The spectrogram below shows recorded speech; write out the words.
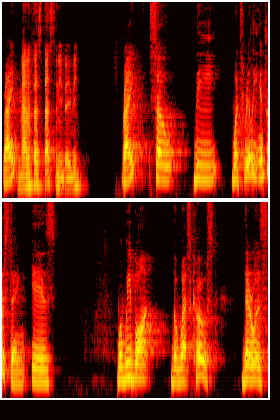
right? Manifest destiny, baby. Right. So the what's really interesting is when we bought the West Coast, there was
